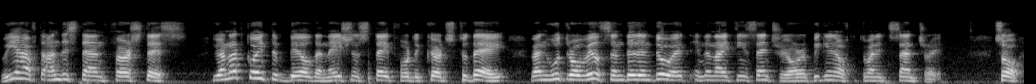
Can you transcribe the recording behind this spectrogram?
We have to understand first this. You are not going to build a nation state for the Kurds today when Woodrow Wilson didn't do it in the 19th century or beginning of the 20th century. So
